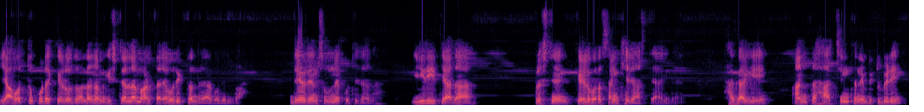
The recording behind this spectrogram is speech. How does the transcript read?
ಯಾವತ್ತೂ ಕೂಡ ಕೇಳೋದು ಅಲ್ಲ ನಮ್ಗೆ ಇಷ್ಟೆಲ್ಲ ಮಾಡ್ತಾರೆ, ಅವ್ರಿಗೆ ತೊಂದರೆ ಆಗೋದಿಲ್ವಾ? ದೇವರೇನು ಸುಮ್ಮನೆ ಕೂತಿದ್ದಾನ? ಈ ರೀತಿಯಾದ ಪ್ರಶ್ನೆ ಕೇಳುವರ ಸಂಖ್ಯೆ ಜಾಸ್ತಿ ಆಗಿದೆ. ಹಾಗಾಗಿ ಅಂತಹ ಚಿಂತನೆ ಬಿಟ್ಟುಬಿಡಿ,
